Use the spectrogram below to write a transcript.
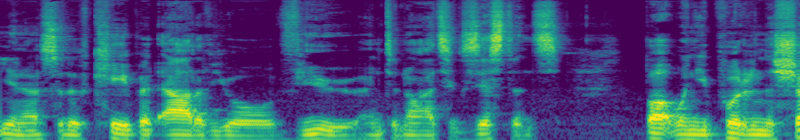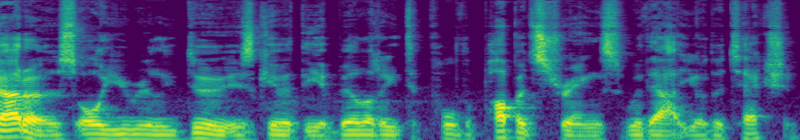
you know, sort of keep it out of your view and deny its existence. But when you put it in the shadows, all you really do is give it the ability to pull the puppet strings without your detection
